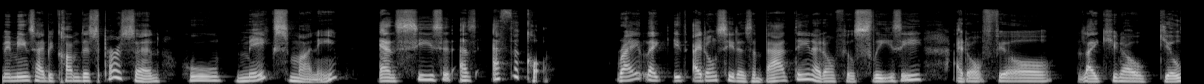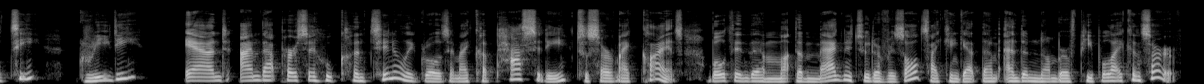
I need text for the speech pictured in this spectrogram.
It means I become this person who makes money and sees it as ethical, right? Like it, I don't see it as a bad thing. I don't feel sleazy. I don't feel like, you know, guilty, greedy. And I'm that person who continually grows in my capacity to serve my clients, both in the, the magnitude of results I can get them and the number of people I can serve.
